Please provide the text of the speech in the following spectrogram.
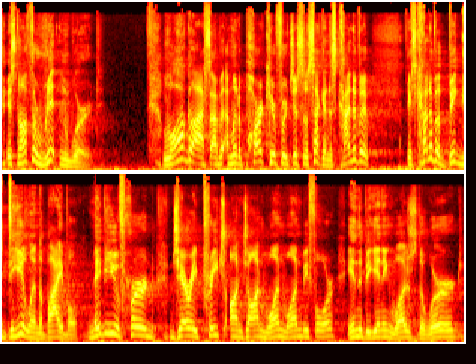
it's not the written word. Logos, I'm, going to park here for just a second. It's kind of a it's kind of a big deal in the Bible. Maybe you've heard Jerry preach on John 1 1 before. In the beginning was the Word.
